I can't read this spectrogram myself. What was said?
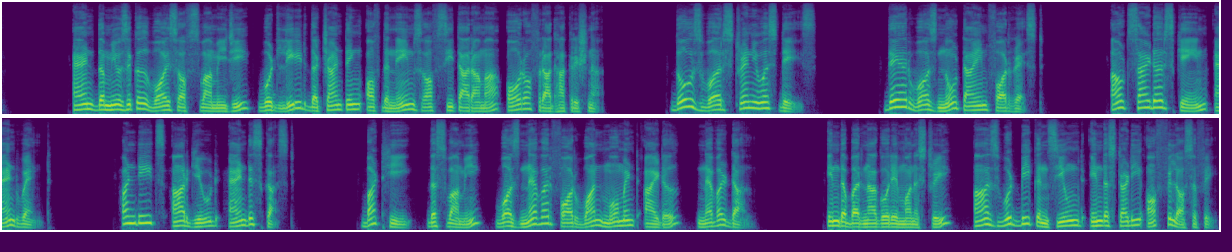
And the musical voice of Swamiji would lead the chanting of the names of Sitarama or of Radhakrishna. Those were strenuous days. There was no time for rest. Outsiders came and went. Pandits argued and discussed. But he, the Swami, was never for one moment idle, never dull. In the Barnagore monastery, hours would be consumed in the study of philosophy.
